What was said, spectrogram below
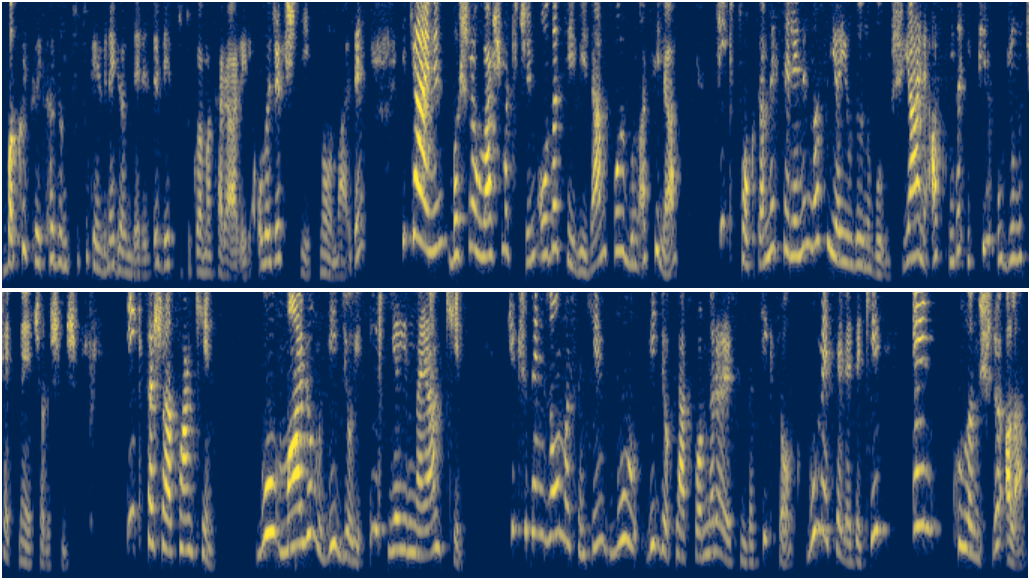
Bakırköy Kadın Tutuk Evi'ne gönderildi bir tutuklama kararıyla. Olacak iş değil normalde. Hikayenin başına ulaşmak için Oda TV'den Toygun Atilla TikTok'ta meselenin nasıl yayıldığını bulmuş. Yani aslında ipin ucunu çekmeye çalışmış. İlk taşı atan kim? Bu malum videoyu ilk yayınlayan kim? Hiç şüpheniz olmasın ki bu video platformları arasında TikTok bu meseledeki en kullanışlı alan.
